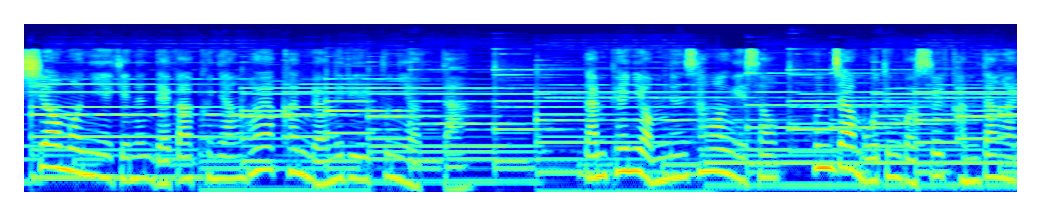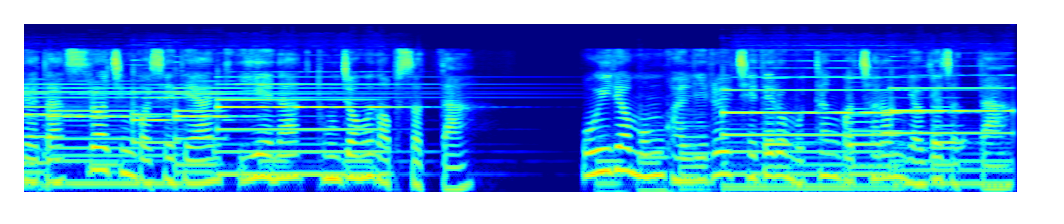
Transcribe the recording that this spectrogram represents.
시어머니에게는 내가 그냥 허약한 며느리일 뿐이었다. 남편이 없는 상황에서 혼자 모든 것을 감당하려다 쓰러진 것에 대한 이해나 동정은 없었다. 오히려 몸 관리를 제대로 못한 것처럼 여겨졌다.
